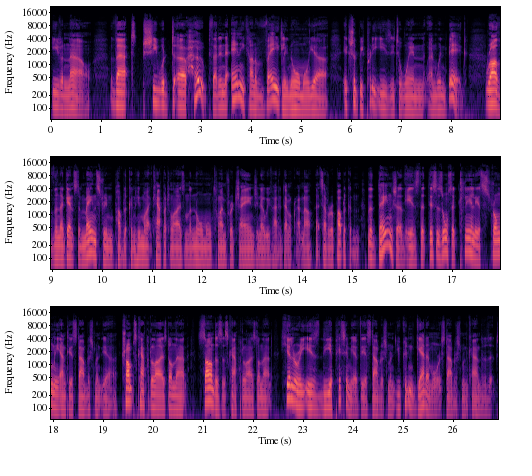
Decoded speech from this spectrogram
even now, that she would uh, hope that in any kind of vaguely normal year, it should be pretty easy to win and win big rather than against a mainstream Republican who might capitalize on the normal time for a change. You know, we've had a Democrat now, let's have a Republican. The danger is that this is also clearly a strongly anti establishment year. Trump's capitalized on that. Sanders has capitalized on that. Hillary is the epitome of the establishment. You couldn't get a more establishment candidate.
